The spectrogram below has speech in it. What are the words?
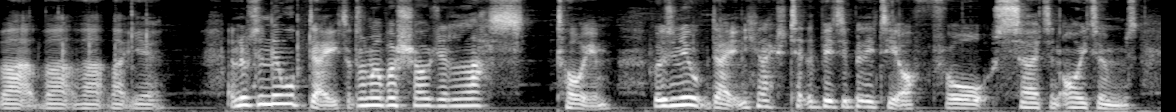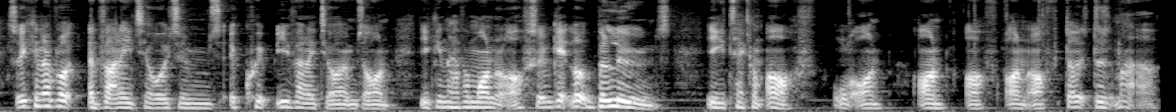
That, that, that, that, yeah. And there's a new update. I don't know if I showed you last time. But there's a new update and you can actually take the visibility off for certain items. So you can have like a vanity items, equip your vanity items on. You can have them on and off. So you get like balloons. You can take them off or on, on, off, on, off. Does, doesn't matter.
